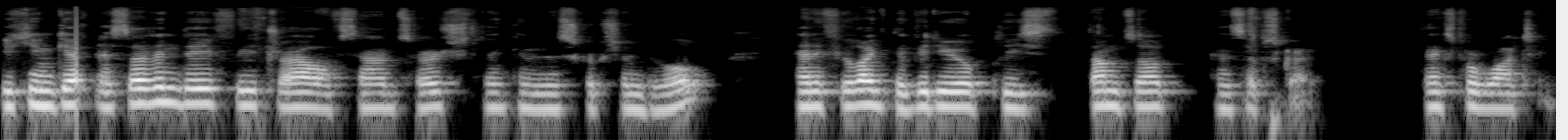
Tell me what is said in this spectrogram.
You can get a seven day free trial of SAM Search, link in the description below. And if you like the video, please thumbs up and subscribe. Thanks for watching.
